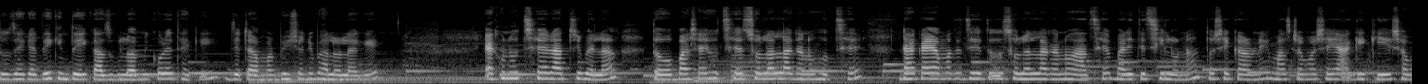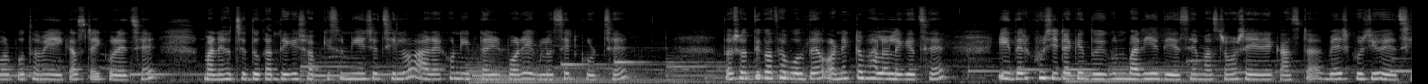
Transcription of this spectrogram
দু জায়গাতেই কিন্তু এই কাজগুলো আমি করে থাকি, যেটা আমার ভীষণই ভালো লাগে। এখন হচ্ছে রাত্রিবেলা, তো বাসায় হচ্ছে সোলার লাগানো হচ্ছে। ঢাকায় আমাদের যেহেতু সোলার লাগানো আছে, বাড়িতে ছিল না, তো সে কারণে মাস্টারমশাই আগে গিয়ে সবার প্রথমে এই কাজটাই করেছে। মানে হচ্ছে দোকান থেকে সব কিছু নিয়ে এসেছিল, আর এখন ইফতারির পরে এগুলো সেট করছে। তো সত্যি কথা বলতে অনেকটা ভালো লেগেছে। ঈদের খুশিটাকে দুই গুণ বাড়িয়ে দিয়েছে মাস্টারমশাইয়ের কাজটা। বেশ খুশি হয়েছি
